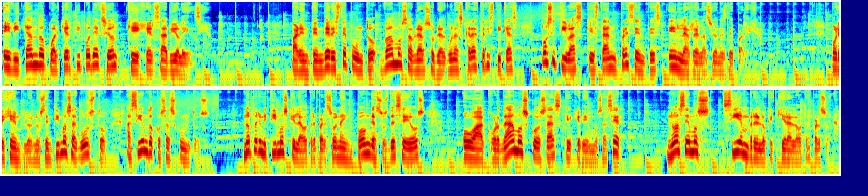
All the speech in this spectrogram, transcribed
evitando cualquier tipo de acción que ejerza violencia. Para entender este punto, vamos a hablar sobre algunas características positivas que están presentes en las relaciones de pareja. Por ejemplo, nos sentimos a gusto haciendo cosas juntos, no permitimos que la otra persona imponga sus deseos o acordamos cosas que queremos hacer. No hacemos siempre lo que quiera la otra persona.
